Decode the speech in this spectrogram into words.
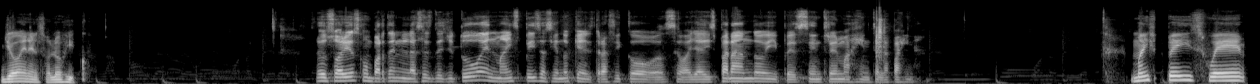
Yo en el zoológico. Los usuarios comparten enlaces de YouTube en MySpace haciendo que el tráfico se vaya disparando y pues entre más gente a la página. MySpace fue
